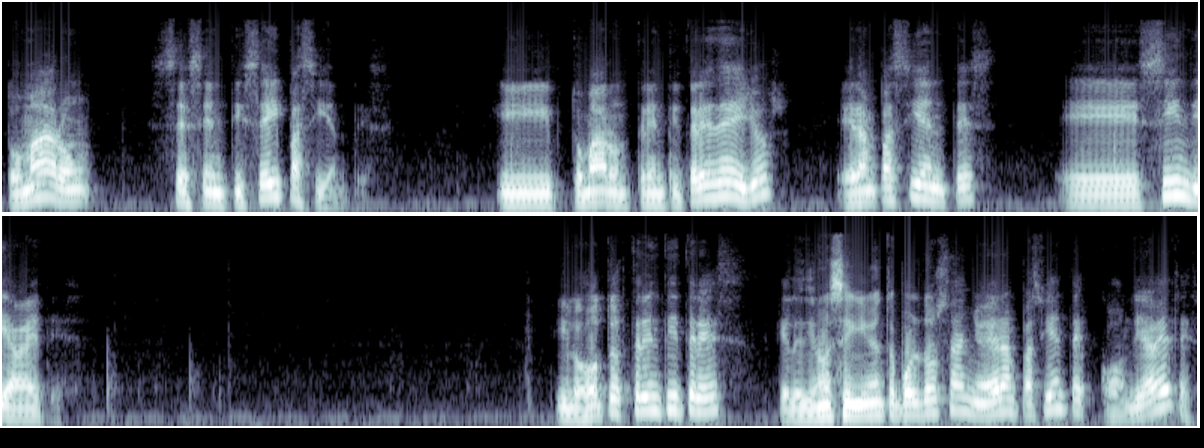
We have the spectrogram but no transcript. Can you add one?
Tomaron 66 pacientes y tomaron 33 de ellos, eran pacientes eh, sin diabetes y los otros 33 que le dieron seguimiento por dos años eran pacientes con diabetes.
